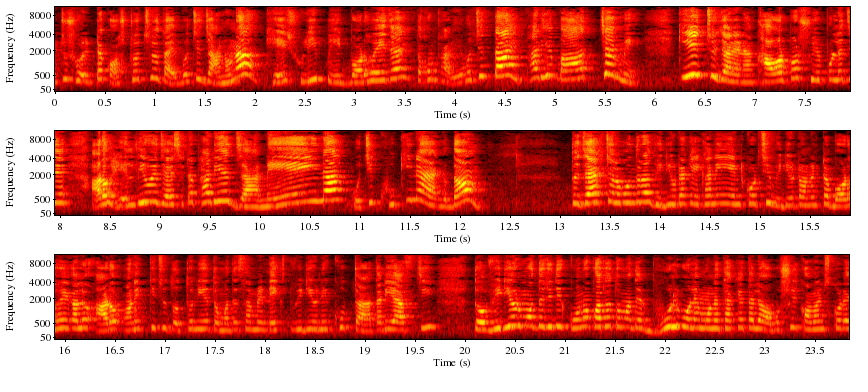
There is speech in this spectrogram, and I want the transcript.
একটু শরীরটা কষ্ট হচ্ছিল, তাই বলছে, জানো না, খেয়ে শুলি পেট বড় হয়ে যায়। তখন ফাড়িয়ে বলছে, তাই ফাড়িয়ে বাচ্চা মেয়ে, কিচ্ছু জানে না। খাওয়ার পর শুয়ে পড়লে যে আরও হেলদি হয়ে যায়, সেটা ফাড়িয়ে জানেই না। কচি খুকি না একদম। তো যাই হোক, চলো বন্ধুরা ভিডিওটাকে এখানেই এন্ড করছি। ভিডিওটা অনেকটা বড় হয়ে গেল। আরও অনেক কিছু তথ্য নিয়ে তোমাদের সামনে নেক্সট ভিডিও নিয়ে খুব তাড়াতাড়ি আসছি। তো ভিডিওর মধ্যে যদি কোনো কথা তোমাদের ভুল বলে মনে থাকে তাহলে অবশ্যই কমেন্টস করে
